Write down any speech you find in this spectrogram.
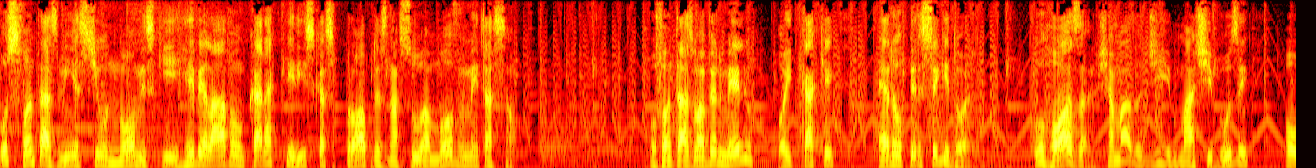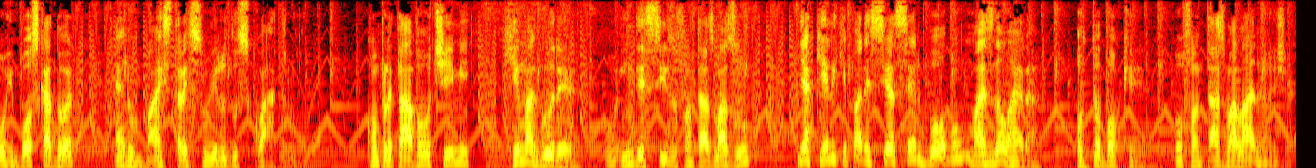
os fantasminhas tinham nomes que revelavam características próprias na sua movimentação. O fantasma vermelho, Oikake, era o perseguidor. O rosa, chamado de Machibuze, ou emboscador, era o mais traiçoeiro dos quatro. Completavam o time Kimagure, o indeciso fantasma azul, e aquele que parecia ser bobo, mas não era, Otoboke, o fantasma laranja.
